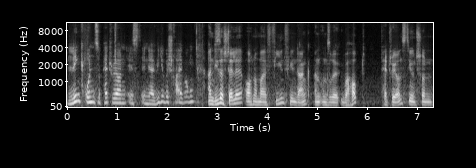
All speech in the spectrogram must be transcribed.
Link unten zu Patreon ist in der Videobeschreibung. An dieser Stelle auch nochmal vielen, vielen Dank an unsere überhaupt Patreons, die uns schon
